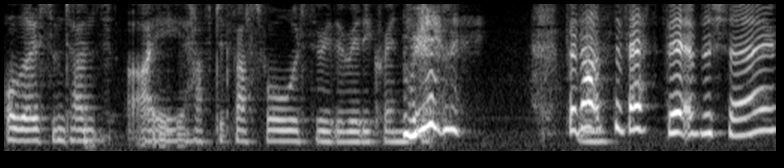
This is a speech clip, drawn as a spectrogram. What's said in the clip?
Although sometimes I have to fast forward through the really cringe. Really? But that's the best bit of the show.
